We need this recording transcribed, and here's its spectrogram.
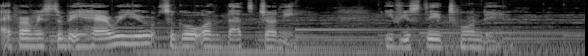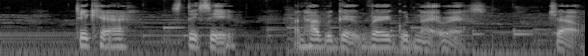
I promise to be here with you to go on that journey if you stay tuned in. Take care, stay safe and have a very good night rest. Ciao.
